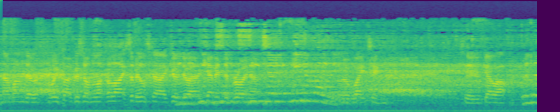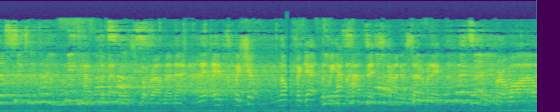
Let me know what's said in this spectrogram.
No wonder we focus on the likes of Ilkay Gundogan and Kevin De Bruyne who are waiting to go up and have the medals put round their neck. It, we should not forget that we haven't had this kind of ceremony for a while.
